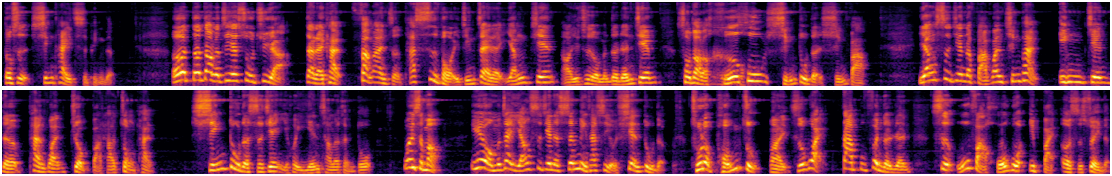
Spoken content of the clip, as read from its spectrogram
都是心态持平的。而得到了这些数据啊，再来看犯案者他是否已经在了阳间啊，也就是我们的人间受到了合乎刑度的刑罚，阳世间的法官轻判。阴间的判官就把他重判，刑度的时间也会延长了很多。为什么？因为我们在阳世间的生命它是有限度的，除了彭祖啊之外，大部分的人是无法活过一百二十岁的。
